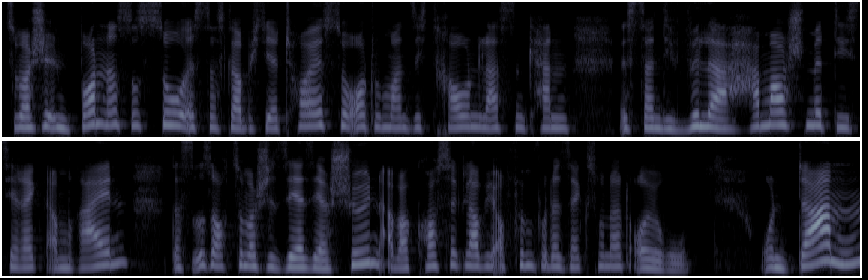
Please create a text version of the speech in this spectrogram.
Zum Beispiel in Bonn ist es so, ist das, glaube ich, der teuerste Ort, wo man sich trauen lassen kann, ist dann die Villa Hammerschmidt, die ist direkt am Rhein. Das ist auch zum Beispiel sehr, sehr schön, aber kostet, glaube ich, auch 500 oder 600 Euro. Und dann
